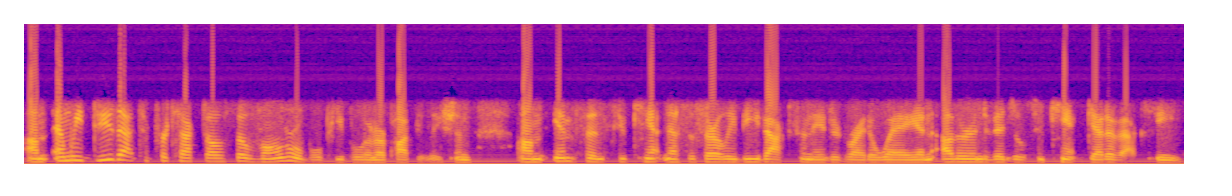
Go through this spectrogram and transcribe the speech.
Um, and we do that to protect also vulnerable people in our population, um, infants who can't necessarily be vaccinated right away, and other individuals who can't get a vaccine.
